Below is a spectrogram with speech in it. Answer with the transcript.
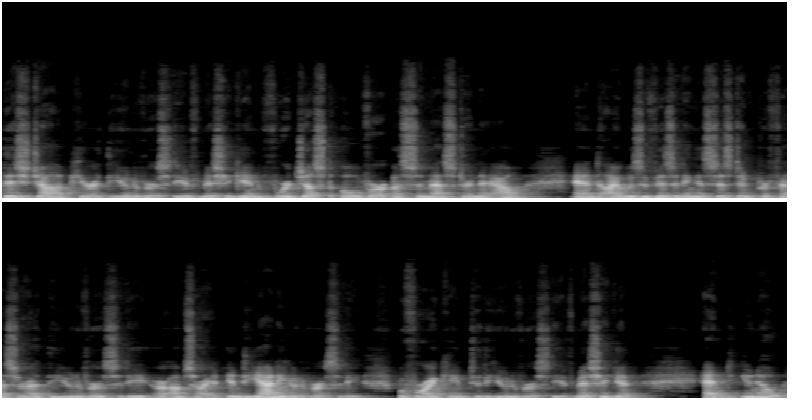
this job here at the University of Michigan for just over a semester now, and I was a visiting assistant professor at the university, or I'm sorry, at Indiana University before I came to the University of Michigan. And you know,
